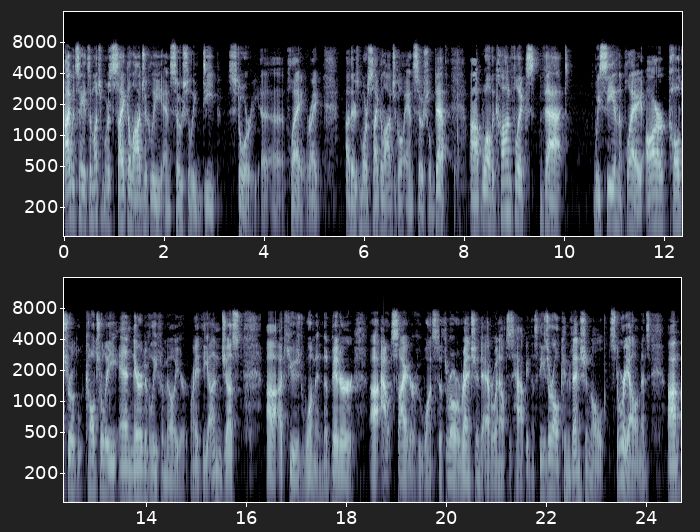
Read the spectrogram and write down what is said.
I would say it's a much more psychologically and socially deep story, uh, uh, play, right? Uh, there's more psychological and social depth, uh, while the conflicts that we see in the play are cultural, culturally and narratively familiar, right? The unjust uh, accused woman, the bitter uh, outsider who wants to throw a wrench into everyone else's happiness. These are all conventional story elements. Um,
